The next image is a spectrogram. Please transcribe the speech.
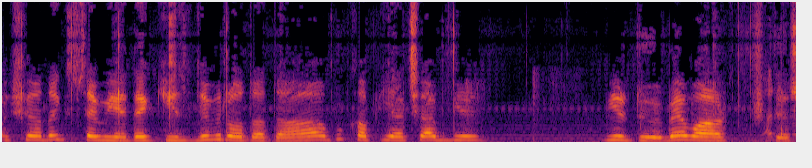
Aşağıdaki seviyede gizli bir odada bu kapıyı açan bir bir düğme vardır.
